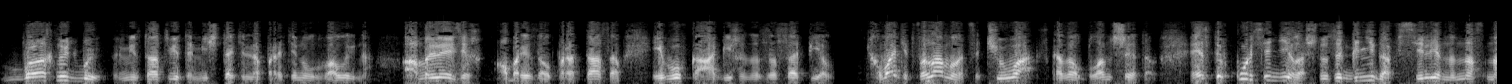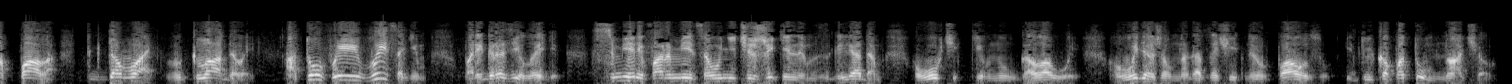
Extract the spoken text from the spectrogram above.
«Бахнуть бы!» — вместо ответа мечтательно протянул Волына. «Облезешь!» — обрезал Протасов, и Вовка обиженно засопел. «Хватит выламываться, чувак!» — сказал Планшетов. «Если ты в курсе дела, что за гнида вселенная нас напала, так давай, выкладывай, а то вы высадим!» — пригрозил Эдик. Смерив армейца уничижительным взглядом, Вовчик кивнул головой, выдержал многозначительную паузу и только потом начал.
